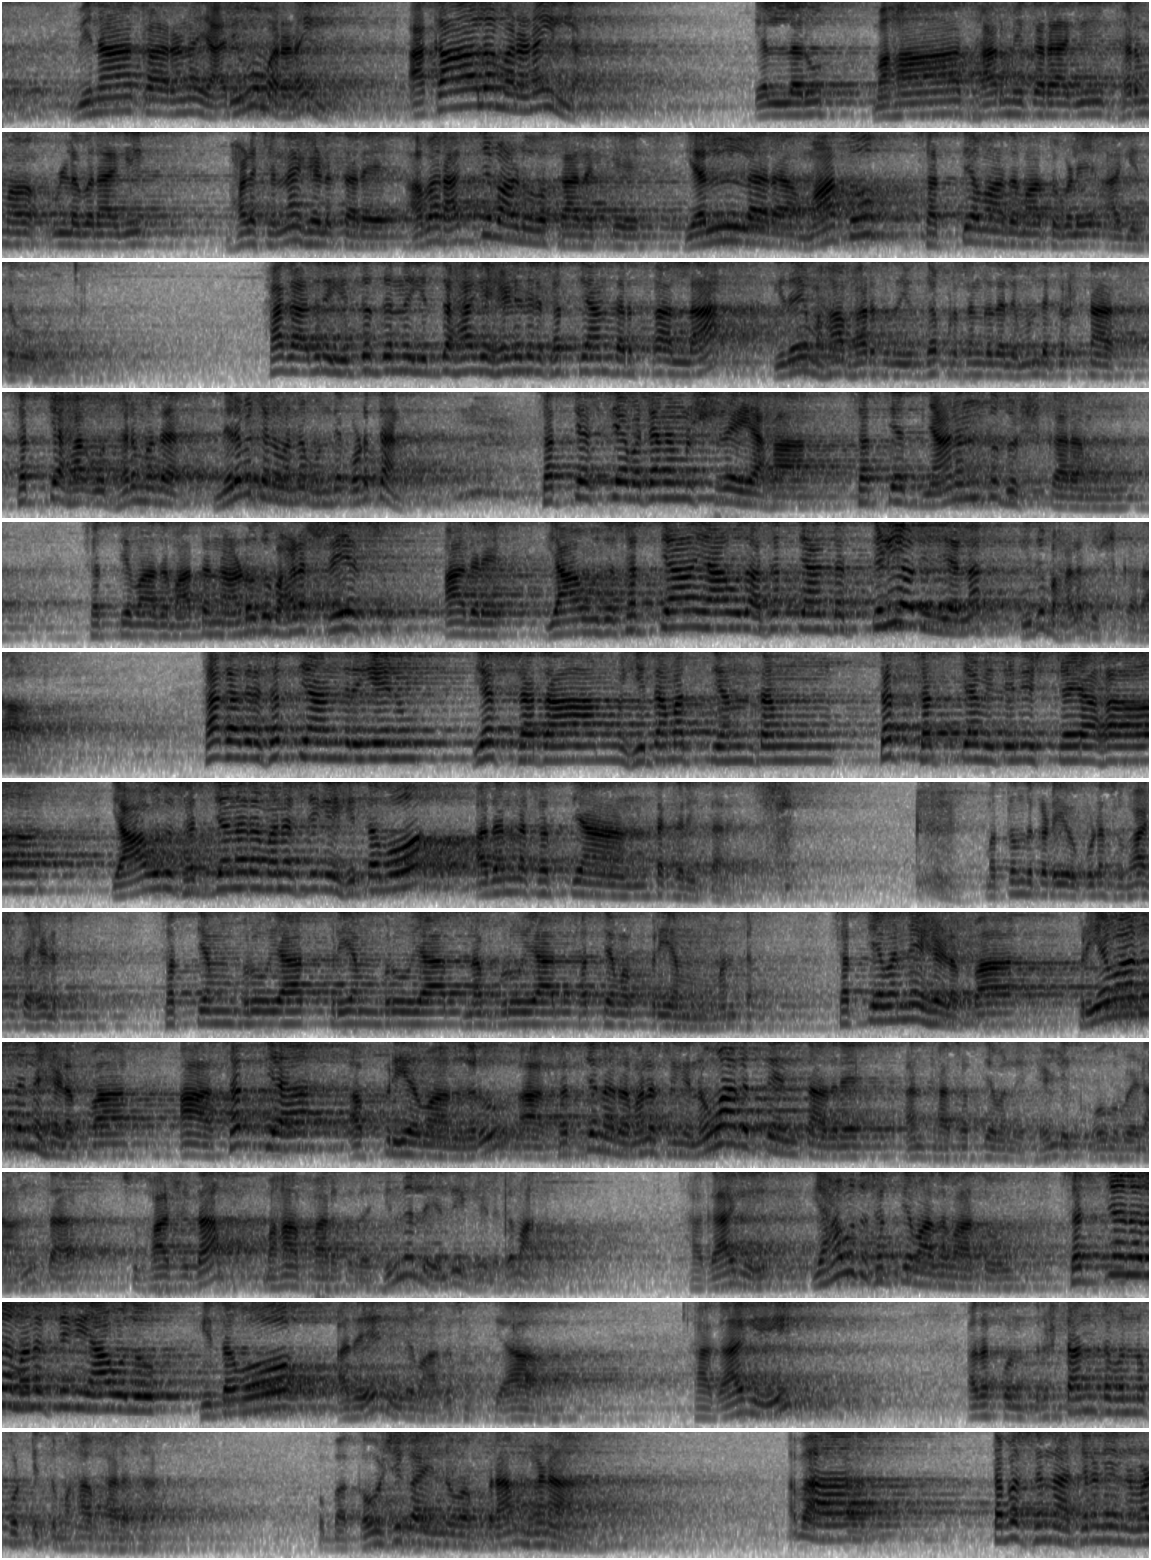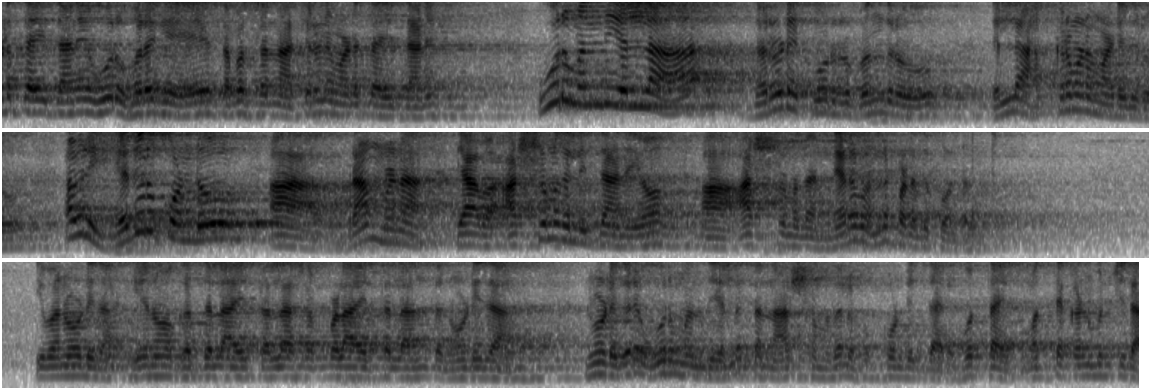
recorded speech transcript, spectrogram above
ವಿನಾಕಾರಣ ಯಾರಿಗೂ ಮರಣ ಇಲ್ಲ. ಅಕಾಲ ಮರಣ ಇಲ್ಲ. ಎಲ್ಲರೂ ಮಹಾಧಾರ್ಮಿಕರಾಗಿ, ಧರ್ಮ ಉಳ್ಳವರಾಗಿ ಬಹಳ ಚೆನ್ನಾಗಿ ಹೇಳುತ್ತಾರೆ, ಅವ ರಾಜ್ಯವಾಳುವ ಕಾಲಕ್ಕೆ ಎಲ್ಲರ ಮಾತು ಸತ್ಯವಾದ ಮಾತುಗಳೇ ಆಗಿದ್ದವು ಅಂತ. ಹಾಗಾದರೆ ಇದ್ದದ್ದನ್ನು ಇದ್ದ ಹಾಗೆ ಹೇಳಿದರೆ ಸತ್ಯ ಅಂತ ಅರ್ಥ ಅಲ್ಲ. ಇದೇ ಮಹಾಭಾರತದ ಯುದ್ಧ ಪ್ರಸಂಗದಲ್ಲಿ ಮುಂದೆ ಕೃಷ್ಣ ಸತ್ಯ ಹಾಗೂ ಧರ್ಮದ ನಿರ್ವಚನವನ್ನು ಮುಂದೆ ಕೊಡುತ್ತಾನೆ ಸತ್ಯಸ್ಯ ವಚನಂ ಶ್ರೇಯ, ಸತ್ಯ ಜ್ಞಾನಂತೂ ದುಷ್ಕರಂ. ಸತ್ಯವಾದ ಮಾತನ್ನಾಡೋದು ಬಹಳ ಶ್ರೇಯಸ್ಸು. ಆದರೆ ಯಾವುದು ಸತ್ಯ, ಯಾವುದು ಅಸತ್ಯ ಅಂತ ತಿಳಿಯೋದಿದೆಯಲ್ಲ, ಇದು ಬಹಳ ದುಷ್ಕರ. ಹಾಗಾದರೆ ಸತ್ಯ ಅಂದರೆ ಏನು? ಯಸ್ ಸತಾಂ ಹಿತಮತ್ಯಂತಂ ತತ್ ಸತ್ಯಮಿತಿ ನಿಶ್ಚಯ. ಯಾವುದು ಸಜ್ಜನರ ಮನಸ್ಸಿಗೆ ಹಿತವೋ ಅದನ್ನು ಸತ್ಯ ಅಂತ ಕರೀತಾರೆ. ಮತ್ತೊಂದು ಕಡೆಯೂ ಕೂಡ ಸುಭಾಷಿತ ಹೇಳಿತು. ಸತ್ಯಂ ಬ್ರೂಯಾತ್ ಪ್ರಿಯಂ ಬ್ರೂಯಾತ್ನ ಬ್ರೂಯಾತ್ ಸತ್ಯಮಪ್ರಿಯಂ ಅಂತ. ಸತ್ಯವನ್ನೇ ಹೇಳಪ್ಪ, ಪ್ರಿಯವಾದದ್ದನ್ನು ಹೇಳಪ್ಪ, ಆ ಸತ್ಯ ಅಪ್ರಿಯವಾದರು ಆ ಸಜ್ಜನರ ಮನಸ್ಸಿಗೆ ನೋವಾಗುತ್ತೆ ಅಂತಾದರೆ ಅಂಥ ಸತ್ಯವನ್ನು ಹೇಳಲಿಕ್ಕೆ ಹೋಗಬೇಡ ಅಂತ ಸುಭಾಷಿತ ಮಹಾಭಾರತದ ಹಿನ್ನೆಲೆಯಲ್ಲಿ ಹೇಳಿದ ಮಾತು. ಹಾಗಾಗಿ ಯಾವುದು ಸತ್ಯವಾದ ಮಾತು? ಸಜ್ಜನರ ಮನಸ್ಸಿಗೆ ಯಾವುದು? ಹಿತವೋ ಅದೇ ನಿಜವಾದ ಸತ್ಯ. ಹಾಗಾಗಿ ಅದಕ್ಕೊಂದು ದೃಷ್ಟಾಂತವನ್ನು ಕೊಟ್ಟಿತ್ತು ಮಹಾಭಾರತ. ಒಬ್ಬ ಕೌಶಿಕ ಎನ್ನುವ ಬ್ರಾಹ್ಮಣ ಅವ ತಪಸ್ಸನ್ನು ಆಚರಣೆಯನ್ನು ಮಾಡ್ತಾ ಇದ್ದಾನೆ, ಊರು ಹೊರಗೆ ತಪಸ್ಸನ್ನು ಆಚರಣೆ ಮಾಡ್ತಾ ಇದ್ದಾನೆ. ಊರು ಮಂದಿ ಎಲ್ಲ ದರೋಡೆಕೋರರು ಬಂದರು, ಎಲ್ಲ ಆಕ್ರಮಣ ಮಾಡಿದರು. ಅವರು ಹೆದರುಕೊಂಡು ಆ ಬ್ರಾಹ್ಮಣ ಯಾವ ಆಶ್ರಮದಲ್ಲಿದ್ದಾನೆಯೋ, ಆ ಆಶ್ರಮದ ನೆರವನ್ನು ಪಡೆದುಕೊಂಡಂತೆ ಇವ ನೋಡಿದ, ಏನೋ ಗದ್ದಲ ಆಯ್ತಲ್ಲ, ಸಪ್ಪಳ ಆಯ್ತಲ್ಲ ಅಂತ ನೋಡಿದ. ನೋಡಿದರೆ ಊರು ಮಂದಿ ಎಲ್ಲ ತನ್ನ ಆಶ್ರಮದಲ್ಲಿ ಹೊಕ್ಕೊಂಡಿದ್ದಾರೆ. ಗೊತ್ತಾಯಿತು, ಮತ್ತೆ ಕಣ್ಮುಚ್ಚಿದ.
